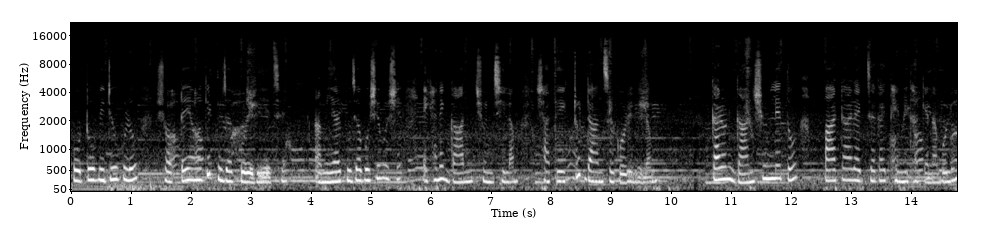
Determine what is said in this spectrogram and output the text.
ফটো ভিডিওগুলো সবটাই আমাকে পূজা করে দিয়েছে। আমি আর পূজা বসে বসে এখানে গান শুনছিলাম সাথে একটু ডান্সও করে নিলাম। কারণ গান শুনলে তো পাটা আর এক জায়গায় থেমে থাকে না, বলুন।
